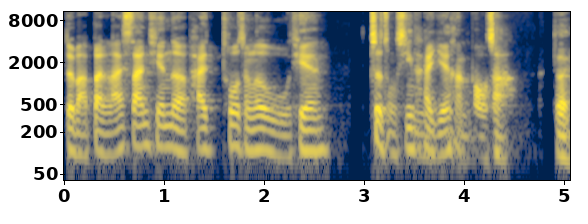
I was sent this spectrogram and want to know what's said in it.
对吧？本来三天的拍拖成了五天，这种心态也很爆炸。对，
